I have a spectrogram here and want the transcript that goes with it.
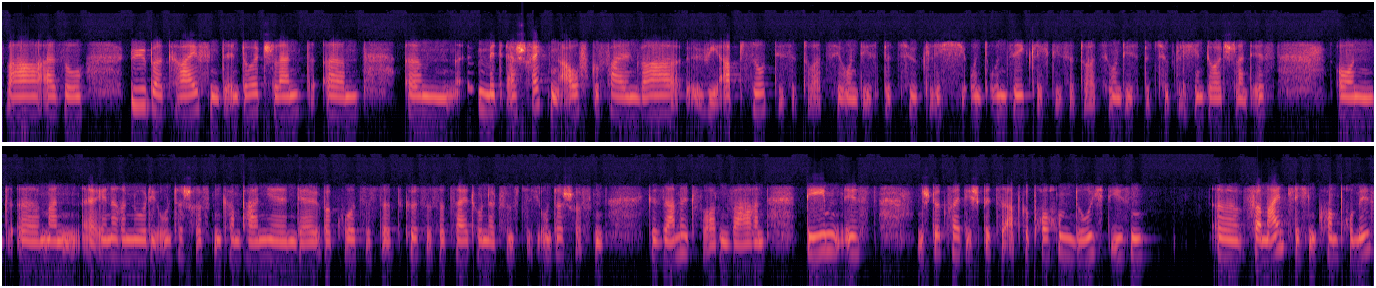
zwar also übergreifend in Deutschland, ähm, ähm, mit Erschrecken aufgefallen war, wie absurd die Situation diesbezüglich unsäglich die Situation diesbezüglich in Deutschland ist. Und äh, man erinnere nur die Unterschriftenkampagne, in der über kürzester, kürzester Zeit 150 Unterschriften gesammelt worden waren. Dem ist ein Stück weit die Spitze abgebrochen durch diesen äh, vermeintlichen Kompromiss,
